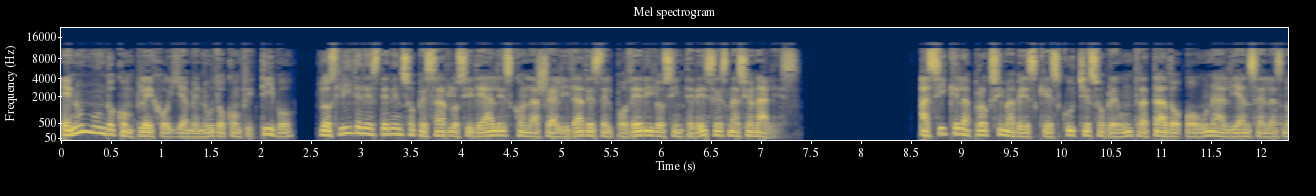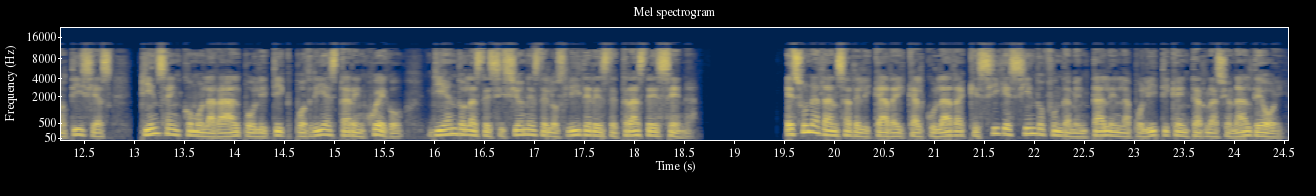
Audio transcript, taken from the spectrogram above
En un mundo complejo y a menudo conflictivo, los líderes deben sopesar los ideales con las realidades del poder y los intereses nacionales. Así que la próxima vez que escuche sobre un tratado o una alianza en las noticias, piensa en cómo la Realpolitik podría estar en juego, guiando las decisiones de los líderes detrás de escena. Es una danza delicada y calculada que sigue siendo fundamental en la política internacional de hoy.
